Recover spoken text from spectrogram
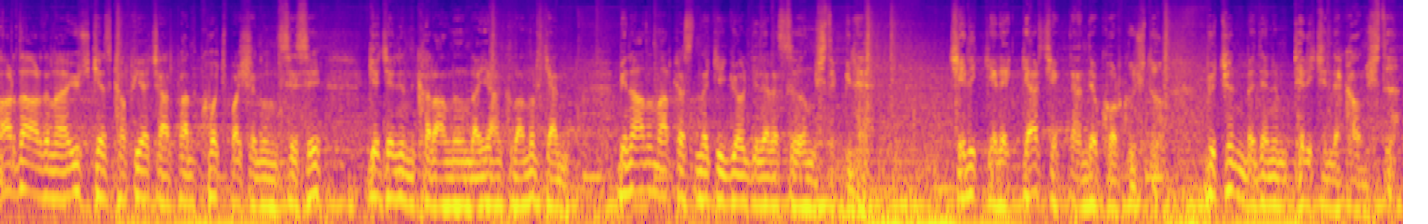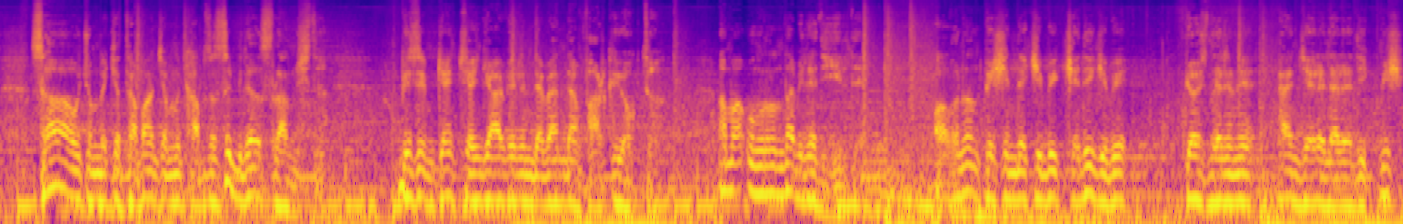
Ardı ardına üç kez kapıya çarpan koçbaşının sesi gecenin karanlığında yankılanırken binanın arkasındaki gölgelere sığınmıştık bile. Çelik yelek gerçekten de korkunçtu. Bütün bedenim ter içinde kalmıştı. Sağ ucumdaki tabancamın kabzası bile ıslanmıştı. Bizim genç cengaverin de benden farkı yoktu. Ama umurunda bile değildi. Avının peşindeki bir kedi gibi gözlerini pencerelere dikmiş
